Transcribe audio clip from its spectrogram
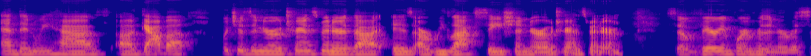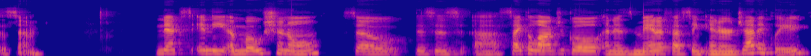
And then we have uh, GABA, which is a neurotransmitter that is our relaxation neurotransmitter. So, very important for the nervous system. Next, in the emotional, so this is uh, psychological and is manifesting energetically.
